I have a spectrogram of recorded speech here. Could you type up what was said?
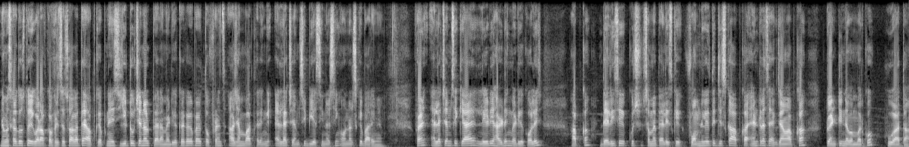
नमस्कार दोस्तों, एक बार आपका फिर से स्वागत है आपके अपने इस यूट्यूब चैनल पैरा मेडिकल पर तो फ्रेंड्स, आज हम बात करेंगे L H M C B S C nursing honours के बारे में। Friends L H M C क्या है? लेडी हार्डिंग मेडिकल कॉलेज आपका दिल्ली से कुछ समय पहले इसके फॉर्म निकले थे, जिसका आपका एंट्रेंस एग्ज़ाम आपका ट्वेंटी नवंबर को हुआ था।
